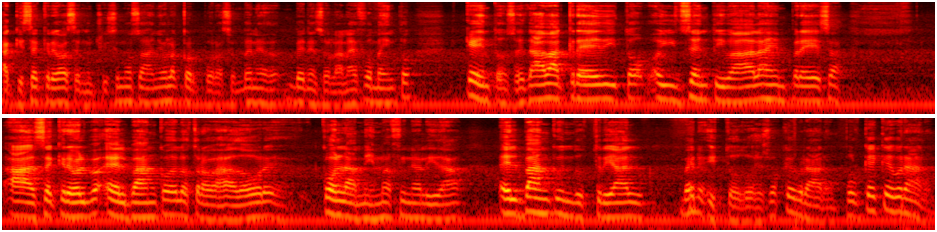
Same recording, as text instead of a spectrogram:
Aquí se creó hace muchísimos años la Corporación Venezolana de Fomento, que entonces daba crédito, incentivaba a las empresas. Se creó el, Banco de los Trabajadores con la misma finalidad, el Banco Industrial. Bueno, y todos esos quebraron. ¿Por qué quebraron?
